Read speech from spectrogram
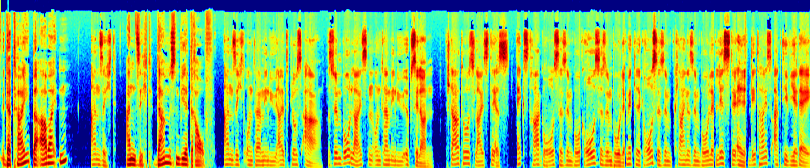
Datei, bearbeiten, Ansicht. Ansicht. Da müssen wir drauf. Ansicht unter Menü Alt plus A. Symbolleisten unter Menü Y. Statusleiste S. Extra große Symbol, große Symbole, mittelgroße Symbole, kleine Symbole, Liste L. Details aktiviert A.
